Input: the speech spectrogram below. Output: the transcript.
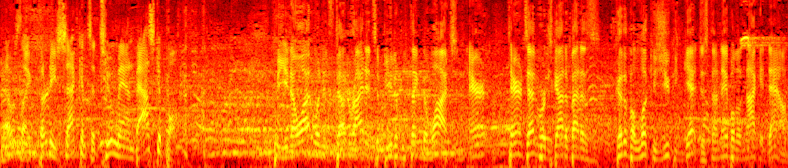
That was like 30 seconds of two-man basketball. but you know what? When it's done right, it's a beautiful thing to watch. And Aaron, Terrence Edwards got about as good of a look as you can get, just unable to knock it down.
